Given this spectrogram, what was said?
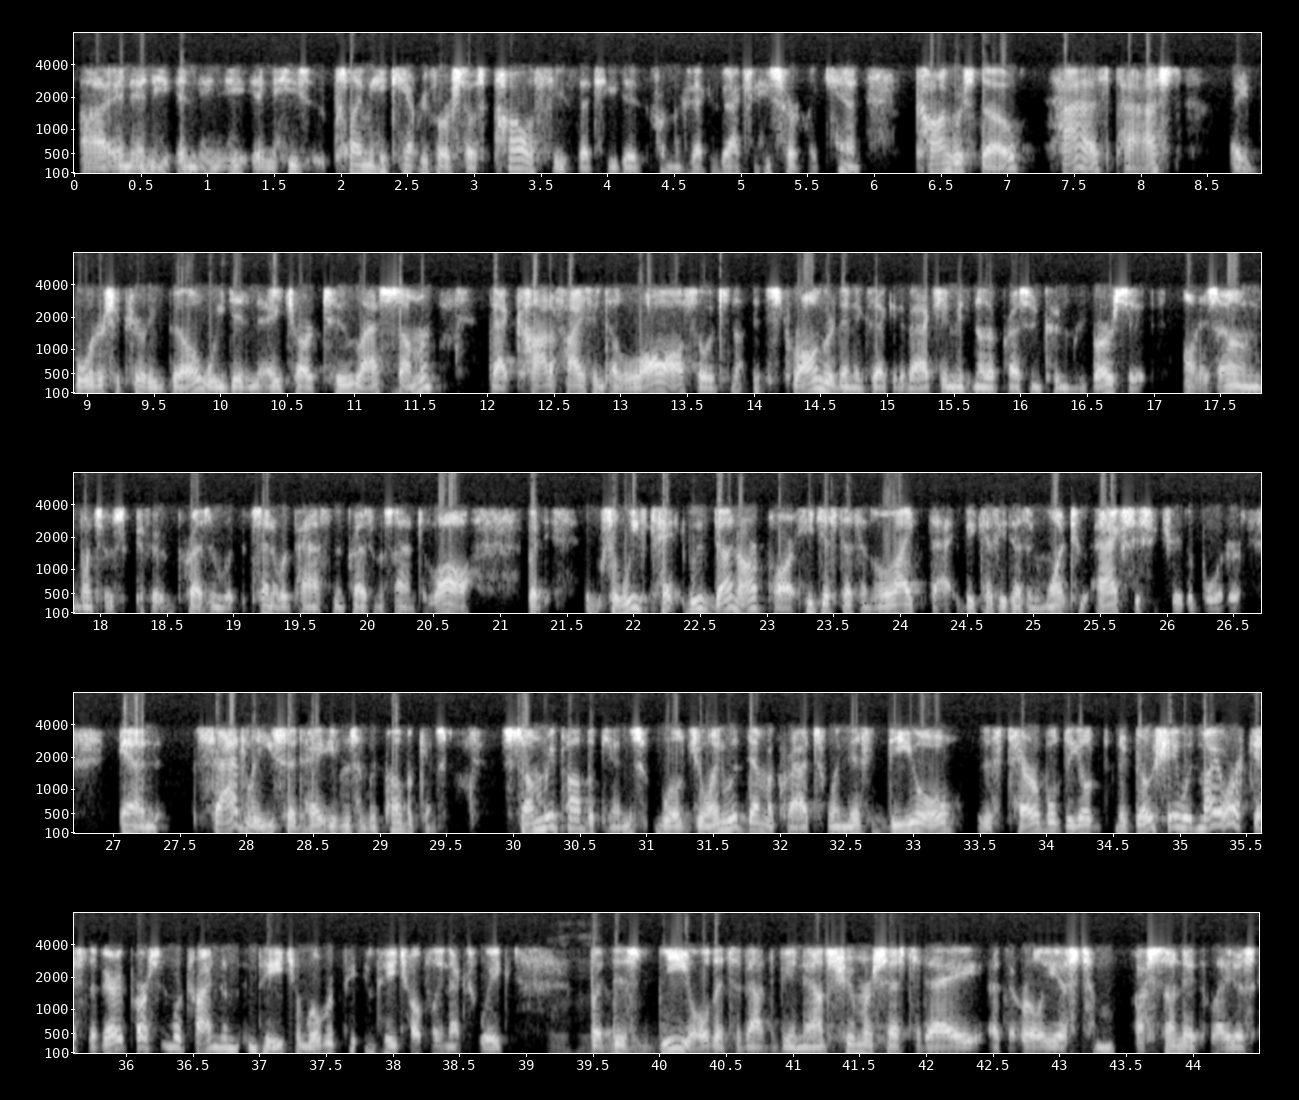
Uh, and and, he, and, he, and he's claiming he can't reverse those policies that he did from executive action. He certainly can. Congress, though, has passed a border security bill. We did an HR two last summer that codifies into law, so it's not, it's stronger than executive action. It means another president couldn't reverse it on his own once it was, if the president would, the Senate would pass and the president would sign into law. But so we've ta- we've done our part. He just doesn't like that because he doesn't want to actually secure the border. And sadly, you said, hey, even some Republicans. Some Republicans will join with Democrats when this deal, this terrible deal, negotiate with Mayorkas, the very person we're trying to impeach, and we'll re- impeach hopefully next week. Mm-hmm. But this deal that's about to be announced, Schumer says today at the earliest, uh, Sunday at the latest,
